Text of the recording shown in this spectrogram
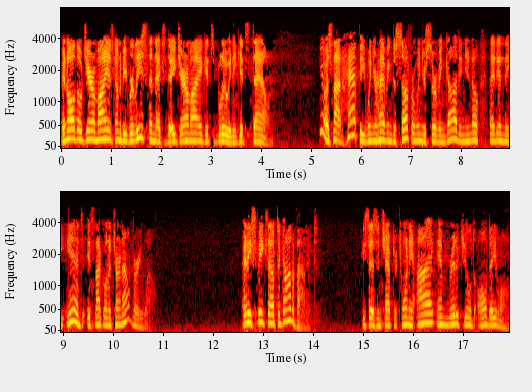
And although Jeremiah is going to be released the next day, Jeremiah gets blue and he gets down. You know, it's not happy when you're having to suffer when you're serving God and you know that in the end it's not going to turn out very well. And he speaks out to God about it. He says in chapter 20, I am ridiculed all day long,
